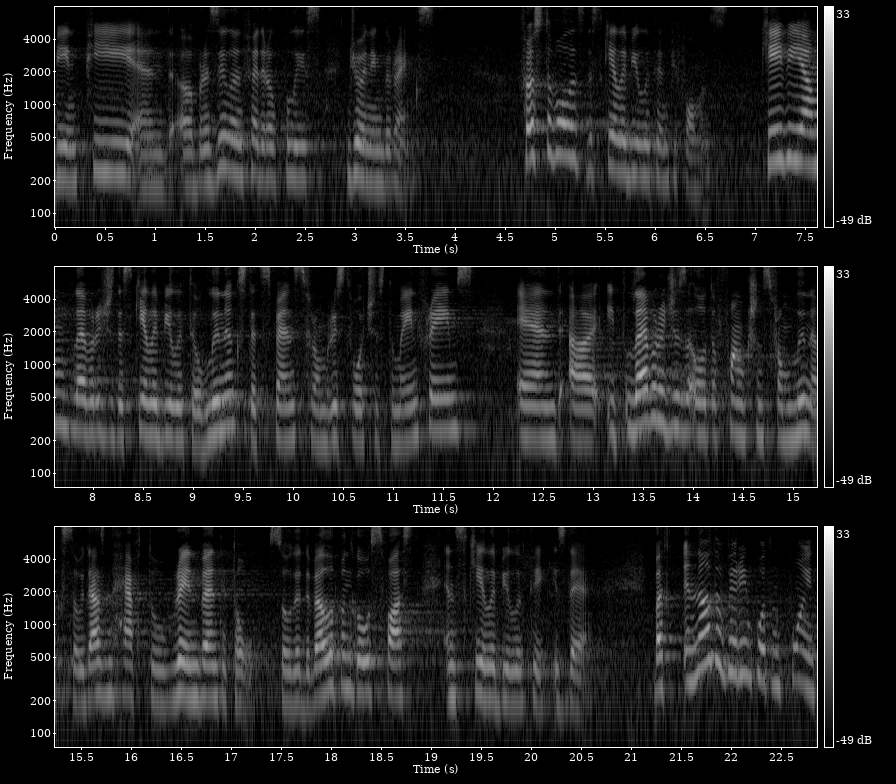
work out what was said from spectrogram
BNP and uh, Brazilian Federal Police joining the ranks. First of all, it's the scalability and performance. KVM leverages the scalability of Linux that spans from wristwatches to mainframes, and uh, it leverages a lot of functions from Linux, so it doesn't have to reinvent it all. So the development goes fast and scalability is there. But another very important point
